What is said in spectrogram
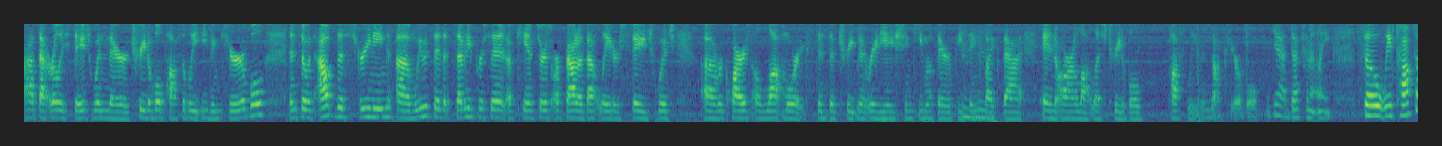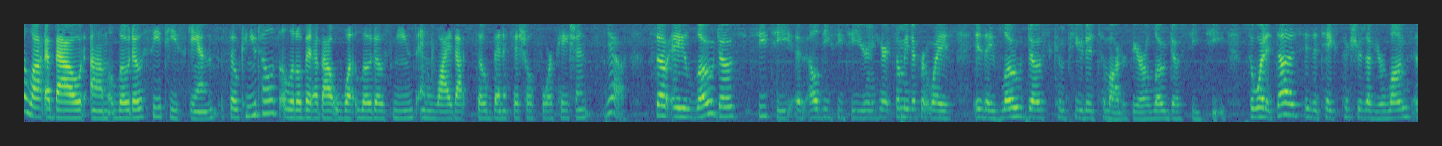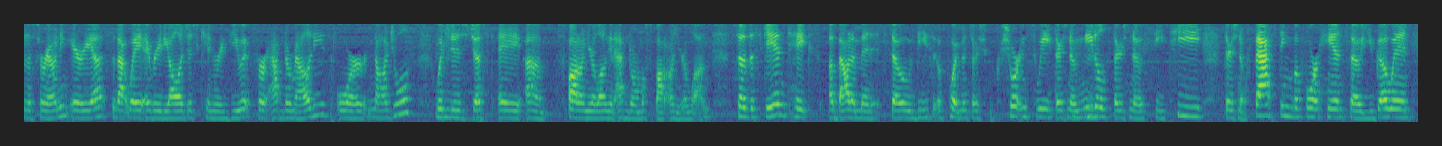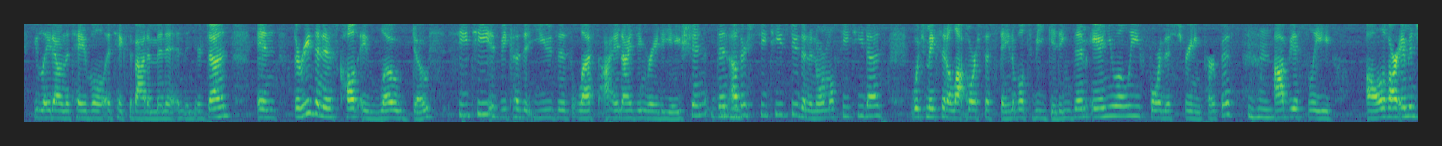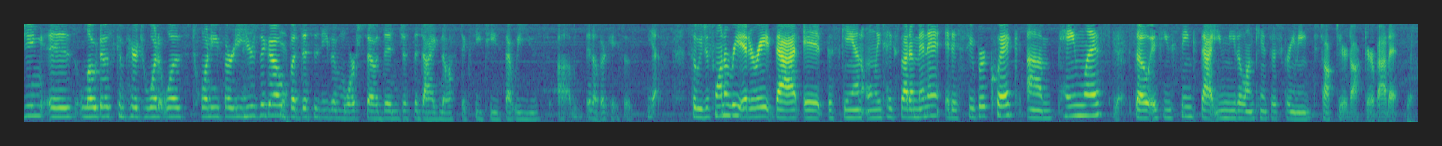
at that early stage when they're treatable, possibly even curable. And so without this screening, um, we would say that 70% of cancers are found at that later stage, which uh, requires a lot more extensive treatment, radiation, chemotherapy, things like that, and are a lot less treatable, possibly even not curable. Yeah, definitely. So, we've talked a lot about um, low dose CT scans. So, can you tell us a little bit about what low dose means and why that's so beneficial for patients? Yeah. So a low dose CT, an LDCT, you're going to hear it so many different ways, is a low dose computed tomography or a low dose CT. So what it does is it takes pictures of your lungs and the surrounding area so that way a radiologist can review it for abnormalities or nodules, which is just a um, spot on your lung, an abnormal spot on your lung. So the scan takes about a minute. So these appointments are short and sweet. There's no needles, there's no CT, there's no fasting beforehand. So you go in, you lay down on the table, it takes about a minute, and then you're done. And the reason it is called a low dose CT is because it uses less ionizing radiation than mm-hmm. other CTs do, than a normal CT does, which makes it a lot more sustainable to be getting them annually for this screening purpose. Mm-hmm. Obviously, all of our imaging is low dose compared to what it was 20 30 years ago Yes. but this is even more so than just the diagnostic cts that we use um, in other cases Yes. So we just want to reiterate that it the scan only takes about a minute. It is super quick, um, painless. Yes. So if you think that you need a lung cancer screening, to talk to your doctor about it. yes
